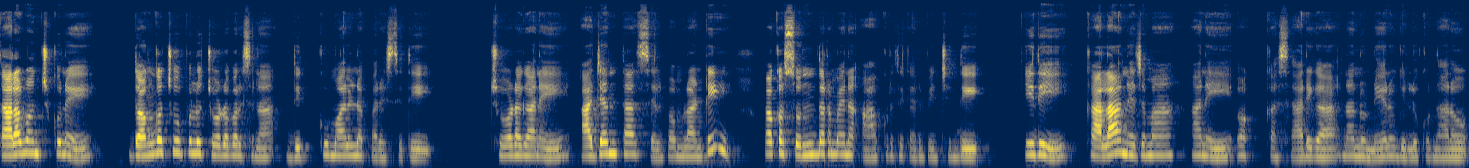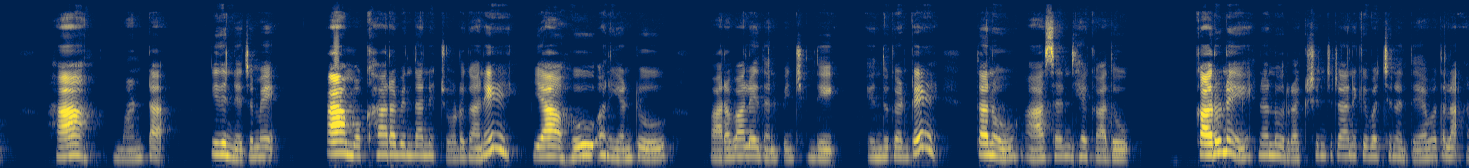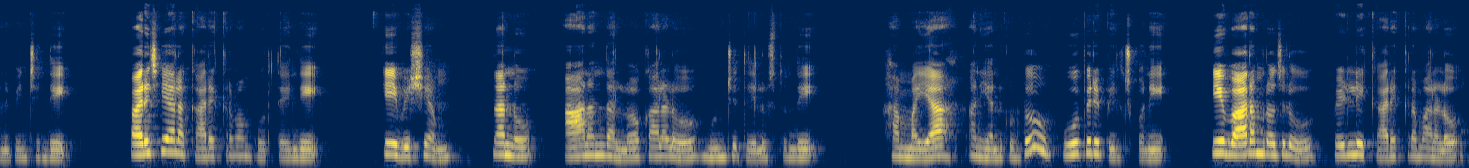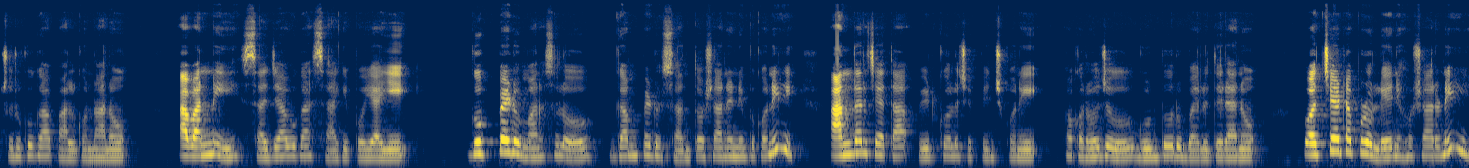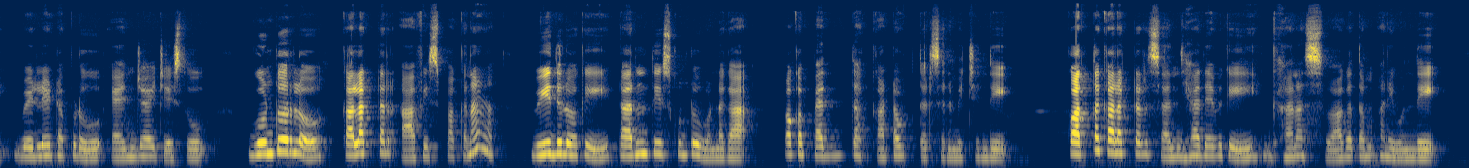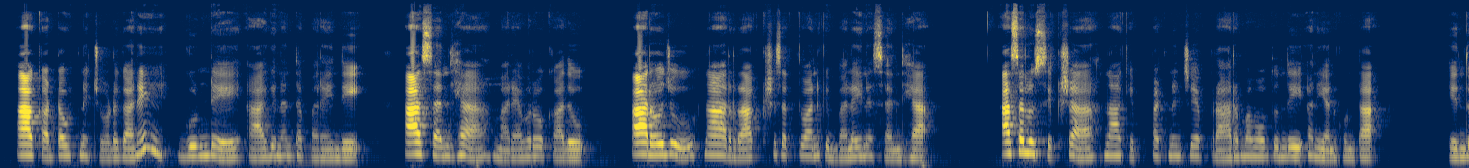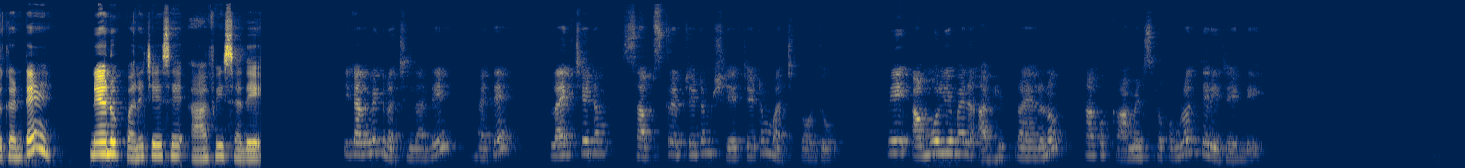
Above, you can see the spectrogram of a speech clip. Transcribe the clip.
తల వంచుకునే దొంగ చూపులు చూడవలసిన దిక్కుమాలిన పరిస్థితి. చూడగానే అజంతా శిల్పం లాంటి ఒక సుందరమైన ఆకృతి కనిపించింది. ఇది కళా నిజమా అని ఒక్కసారిగా నన్ను నేను గిల్లుకున్నాను. హా మంట. ఇది నిజమే. ఆ ముఖారవిందాన్ని చూడగానే యాహూ అని అంటూ పర్వాలేదనిపించింది. ఎందుకంటే తను ఆసంధ్య కాదు. కరుణే నన్ను రక్షించడానికి వచ్చిన దేవతల అనిపించింది. పరిచయాల కార్యక్రమం పూర్తయింది. ఈ విషయం నన్ను ఆనంద లోకాలలో ముంచి తేలుస్తుంది. హమ్మయ్యా అని అనుకుంటూ ఊపిరి పీల్చుకొని ఈ వారం రోజులు పెళ్ళి కార్యక్రమాలలో చురుకుగా పాల్గొన్నాను. అవన్నీ సజావుగా సాగిపోయాయి. గుప్పెడు మనసులో గంపెడు సంతోషాన్ని నింపుకొని అందరి చేత వీడ్కోలు చెప్పించుకొని ఒకరోజు గుంటూరు బయలుదేరాను. వచ్చేటప్పుడు లేని హుషారుని వెళ్ళేటప్పుడు ఎంజాయ్ చేస్తూ గుంటూరులో కలెక్టర్ ఆఫీస్ పక్కన వీధిలోకి టర్న్ తీసుకుంటూ ఉండగా ఒక పెద్ద కటౌట్ దర్శనమిచ్చింది. కొత్త కలెక్టర్ సంధ్యాదేవికి ఘన స్వాగతం అని ఉంది. ఆ కటౌట్ని చూడగానే గుండె ఆగినంత పనైంది. ఆ సంధ్య మరెవరో కాదు. ఆ రోజు నా రాక్షసత్వానికి బలైన సంధ్య. అసలు శిక్ష నాకిప్పటి నుంచే ప్రారంభమవుతుంది అని అనుకుంటా. ఎందుకంటే నేను పనిచేసే ఆఫీస్ అదే ఈ కథ మీకు నచ్చిందండి? అయితే లైక్ చేయటం సబ్స్క్రైబ్ చేయటం షేర్ చేయటం మర్చిపోవద్దు. మీ అమూల్యమైన అభిప్రాయాలను నాకు కామెంట్స్ రూపంలో తెలియజేయండి.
